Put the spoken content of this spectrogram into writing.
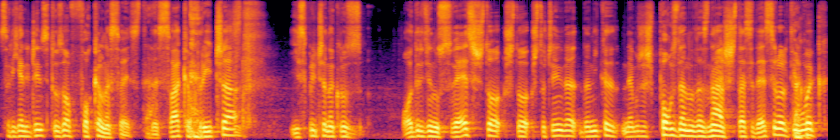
Sorry, Henry James je to zvao fokalna svest, da, da je svaka priča ispričana kroz određenu svest što, što, što čini da, da nikad ne možeš pouzdano da znaš šta se desilo, ali ti Tako. uvek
